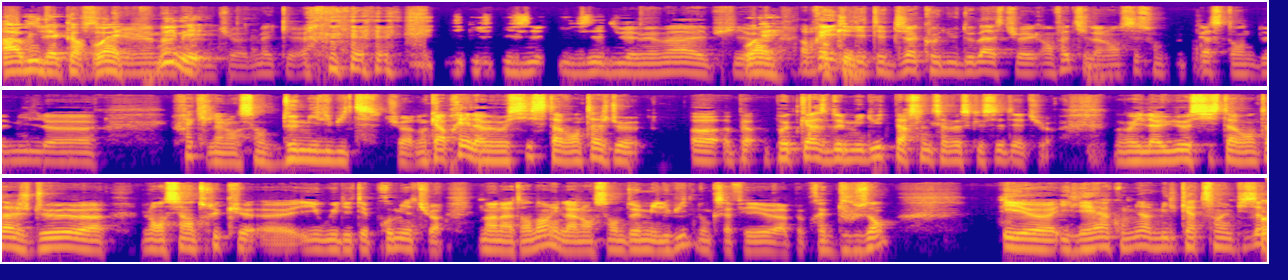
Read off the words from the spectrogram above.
ah oui, d'accord, ouais, oui, mais tu vois, le mec, il, faisait, du MMA et puis ouais, après il était déjà connu de base, tu vois. En fait, il a lancé son podcast en 2000, je crois qu'il a lancé en 2008, tu vois. Donc après, il avait aussi cet avantage de euh, podcast 2008, personne ne savait ce que c'était, tu vois. Donc il a eu aussi cet avantage de euh, lancer un truc euh, où il était premier, tu vois. Mais en attendant, il l'a lancé en 2008, donc ça fait à peu près 12 ans. Et il est à combien? 1400 épisodes,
